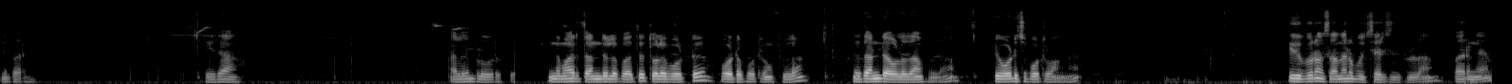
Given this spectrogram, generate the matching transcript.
இது பாருங்கள் தெரியுதா அதுலேயும் புழு இருக்குது இந்த மாதிரி தண்டில் பார்த்து துளை போட்டு ஓட்டை போட்டுருவோம் ஃபுல்லாக இந்த தண்டு அவ்வளோதான் ஃபுல்லாக இப்படி ஒடிச்சு போட்டுருவாங்க. இதுப்புறம் சந்தனப்பூச்சி அரிச்சது ஃபுல்லாக பாருங்கள்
